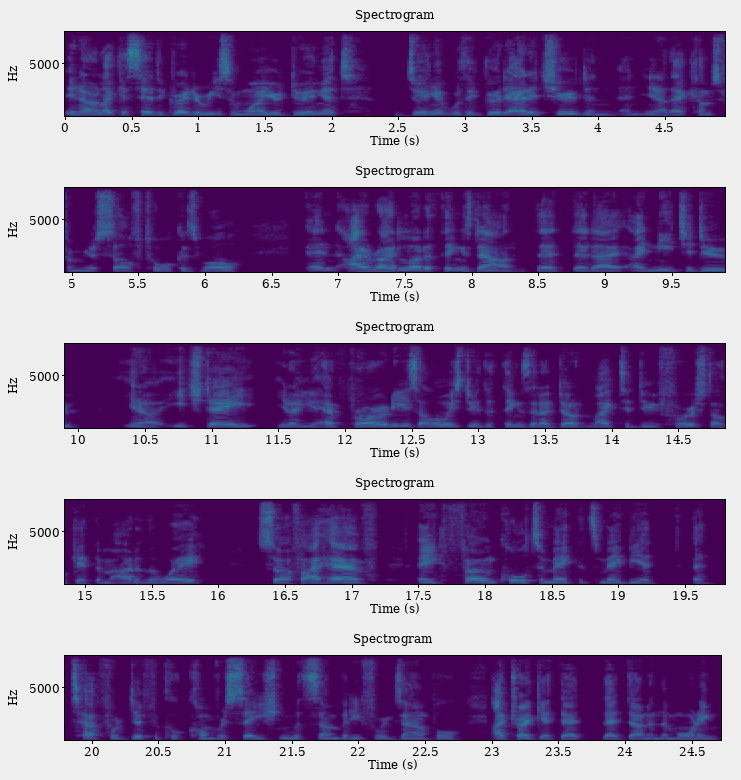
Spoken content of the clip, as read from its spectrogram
You know, like I said, the greater reason why you're doing it doing it with a good attitude and and you know that comes from your self talk as well. And i write a lot of things down that that i i need to do you know each day you know you have priorities. I'll always do the things that i don't like to do first. I'll get them out of the way. So if i have a phone call to make that's maybe a, a tough or difficult conversation with somebody for example i try to get that that done in the morning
